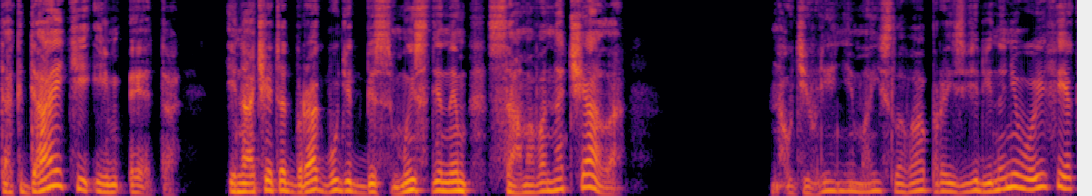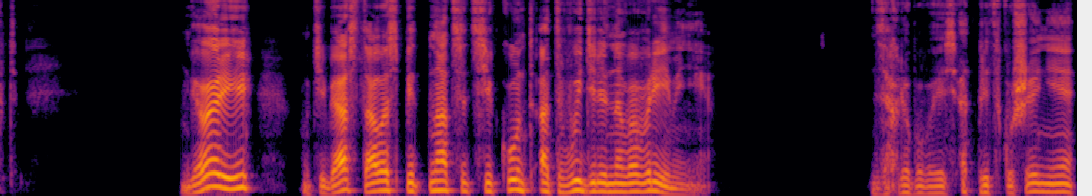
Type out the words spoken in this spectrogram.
так дайте им это» иначе этот брак будет бессмысленным с самого начала. На удивление мои слова произвели на него эффект. «Говори, у тебя осталось пятнадцать секунд от выделенного времени». Захлебываясь от предвкушения,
